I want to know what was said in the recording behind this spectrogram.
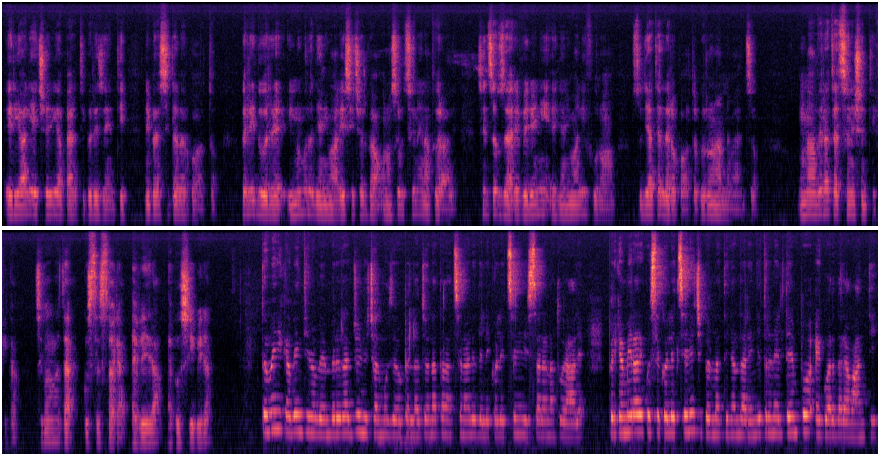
eriali ai cieli aperti presenti nei pressi dell'aeroporto. Per ridurre il numero di animali si cercò una soluzione naturale, senza usare veleni e gli animali furono studiati all'aeroporto per un anno e mezzo. Una vera attrazione scientifica. Secondo te questa storia è vera? È possibile? Domenica 20 novembre raggiungici al museo per la giornata nazionale delle collezioni di storia naturale, perché ammirare queste collezioni ci permette di andare indietro nel tempo e guardare avanti,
